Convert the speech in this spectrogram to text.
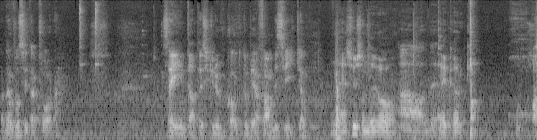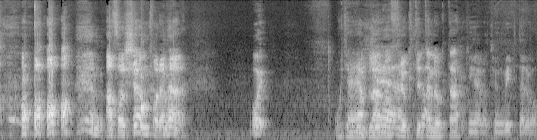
Ja, den får sitta kvar där. Säg inte att det är skruvkork, då blir jag fan besviken. Nej, det ser ut som det var... Ja, Det det... är kork. alltså känn på den här! Oj! Åh jävlar vad fruktigt den luktar. Vilken jävla tung vikt det var.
